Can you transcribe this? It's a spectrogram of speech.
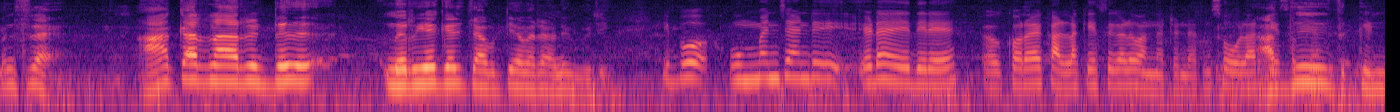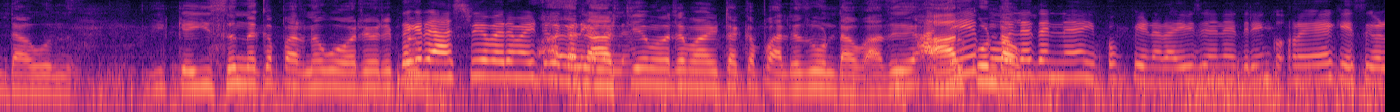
മനസ്സിലായ? ആ കരുണാകരനിട്ട് നെറിയൊക്കെ ചവിട്ടിയവരാണ് ഇവർ ഇപ്പോ ഉമ്മൻചാണ്ടിയുടെ എതിരെ കുറേ കള്ളക്കേസുകൾ വന്നിട്ടുണ്ടായിരുന്നു സോളാർ അത് ഇതൊക്കെ ഉണ്ടാവുമെന്ന്. ഈ കേസ് എന്നൊക്കെ പറഞ്ഞ ഓരോരോ രാഷ്ട്രീയപരമായിട്ടുള്ള രാഷ്ട്രീയപരമായിട്ടൊക്കെ പലതും ഉണ്ടാവും. അത് ആർക്കും ഉണ്ടാവും. തന്നെ ഇപ്പൊ പിണറായി വിജയനെതിരെയും കുറെ കേസുകൾ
